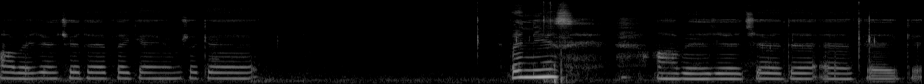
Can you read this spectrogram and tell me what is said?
A, B, C, C, D, F, G, yumuşak. Ben niye A, B, C, D, F, G.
